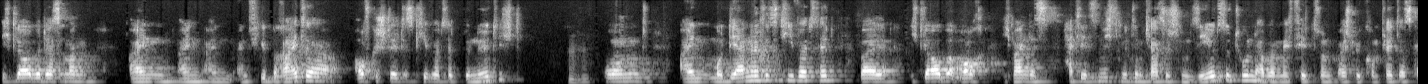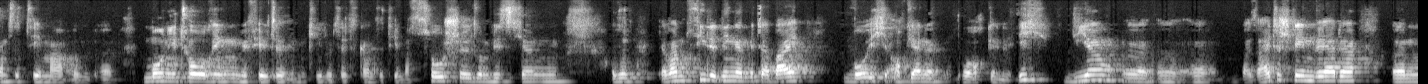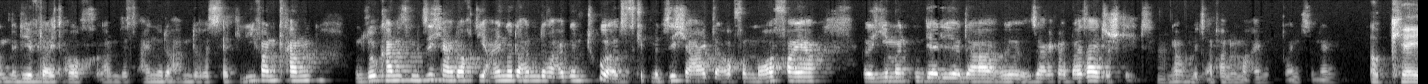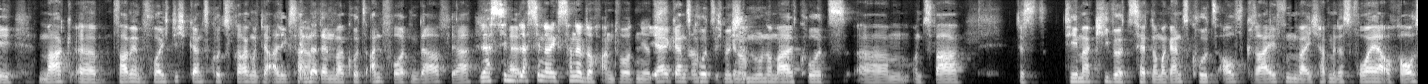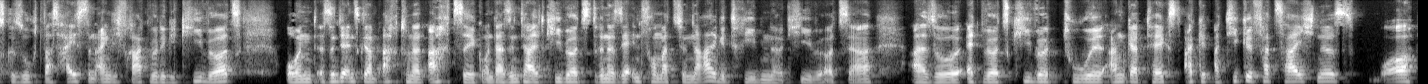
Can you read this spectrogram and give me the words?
Ich glaube, dass man ein, ein, ein, ein viel breiter aufgestelltes Keyword-Set benötigt. Mhm. Und ein moderneres Keyword-Set, weil ich glaube auch, ich meine, das hat jetzt nichts mit dem klassischen SEO zu tun, aber mir fehlt zum Beispiel komplett das ganze Thema äh, Monitoring, mir fehlte im Keyword-Set das ganze Thema Social so ein bisschen. Also da waren viele Dinge mit dabei, wo ich auch gerne, wo auch gerne ich dir äh, äh, beiseite stehen werde, ähm, dir vielleicht auch ähm, das ein oder andere Set liefern kann und so kann es mit Sicherheit auch die ein oder andere Agentur. Also es gibt mit Sicherheit da auch von Morfire äh, jemanden, der dir da, äh, sage ich mal, beiseite steht. Mhm. Ja, um jetzt einfach nur mal einen Brand zu nennen. Okay, Marc, äh, Fabian, bevor ich dich ganz kurz fragen und der Alexander ja. dann mal kurz antworten darf, ja. Lass den, äh, lass den Alexander doch antworten jetzt. Ja, ganz kurz. Ich möchte genau. nur noch mal kurz, ähm, und zwar das Thema Keyword-Set nochmal ganz kurz aufgreifen, weil ich habe mir das vorher auch rausgesucht, was heißt denn eigentlich fragwürdige Keywords? Und es sind ja insgesamt 880 und da sind halt Keywords drin, sehr informational getriebene Keywords, ja. Also AdWords Keyword Tool, Ankertext, Artikelverzeichnis, boah,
